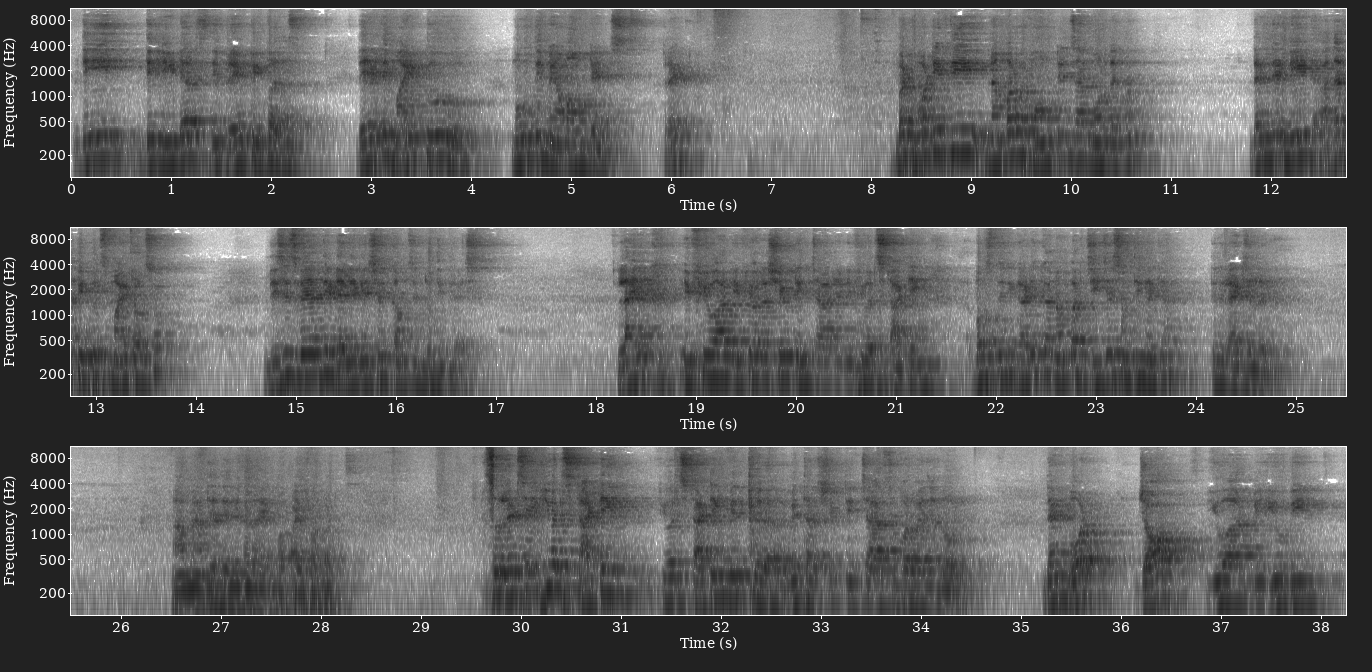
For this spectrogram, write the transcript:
the the leaders the brave peoples they have the mind to Move the mountains right but what if the number of mountains are more than one then they need other people's might also. This is where the delegation comes into the place. Like if you are if you are a shift in charge and if you are starting, boss तेरी गाड़ी का number जीजे something है क्या तेरी light जल रही है हाँ मैं आते आते देखा था एक I forward so let's say if you are starting if you are starting with with a shift in charge supervisor role then what job you are you be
